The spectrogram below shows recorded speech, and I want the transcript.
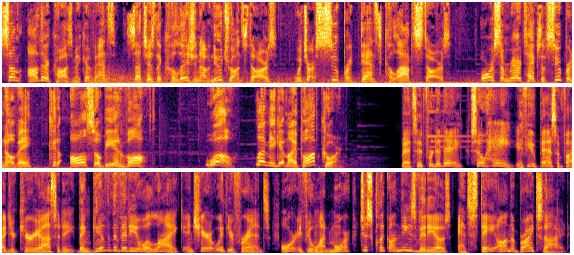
Some other cosmic events, such as the collision of neutron stars, which are super dense collapsed stars, or some rare types of supernovae, could also be involved. Whoa, let me get my popcorn! That's it for today. So, hey, if you pacified your curiosity, then give the video a like and share it with your friends. Or if you want more, just click on these videos and stay on the bright side.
